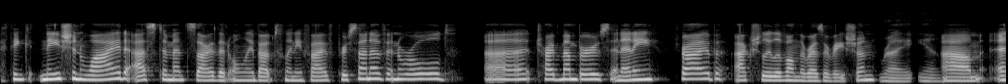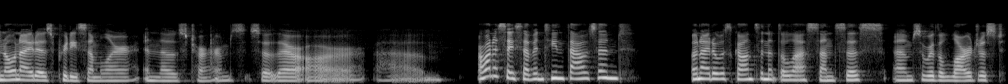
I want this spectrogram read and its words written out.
I think nationwide estimates are that only about 25% of enrolled uh, tribe members in any tribe actually live on the reservation. Right. Yeah. Um, and Oneida is pretty similar in those terms. So there are, um, I want to say 17,000 Oneida, Wisconsin at the last census. Um, so we're the largest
